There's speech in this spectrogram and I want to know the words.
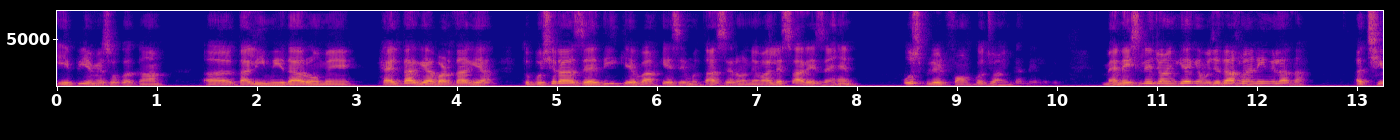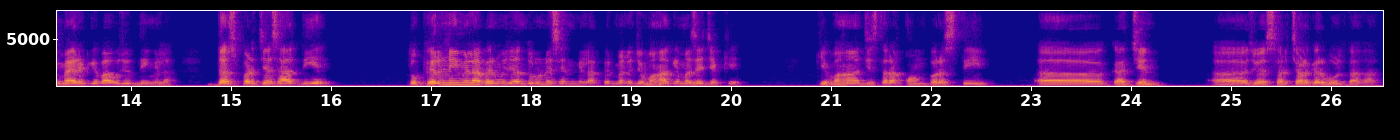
A P M S O का काम तालीमी इदारों में फैलता गया, बढ़ता गया तो बुशरा जैदी के वाक़े से मुतासर होने वाले सारे जहन उस प्लेटफॉर्म को ज्वाइन करने लगे। मैंने इसलिए ज्वाइन किया कि मुझे दाखिला नहीं मिला था। अच्छी मेरिट के बावजूद नहीं मिला। दस पर्चे साथ दिए तो फिर नहीं मिला फिर मुझे अंदरून से मिला। फिर मैंने जो वहाँ के मज़े चखे कि वहाँ जिस तरह कौम परस्ती का जिन आ, जो है सर चढ़ कर बोलता था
